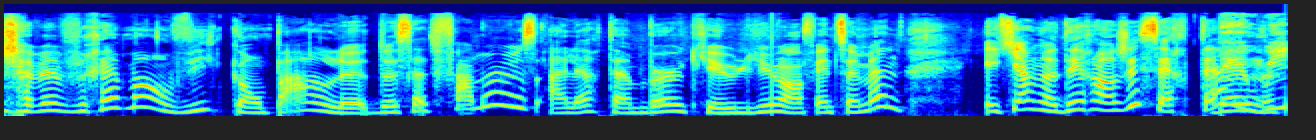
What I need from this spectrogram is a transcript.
j'avais vraiment envie qu'on parle de cette fameuse alerte Amber qui a eu lieu en fin de semaine et qui en a dérangé certaines. Ben oui,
